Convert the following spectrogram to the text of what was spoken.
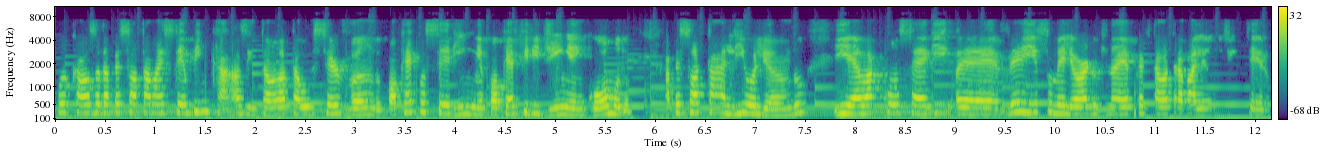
Por causa da pessoa estar tá mais tempo em casa, então ela está observando qualquer coceirinha, qualquer feridinha, incômodo, a pessoa está ali olhando e ela consegue é, ver isso melhor do que na época que estava trabalhando o dia inteiro.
